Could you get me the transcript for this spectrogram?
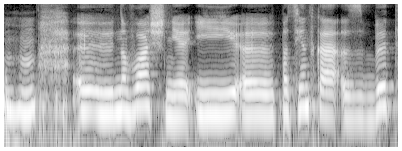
Mhm. Y, No właśnie i y, pacjentka zbyt,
